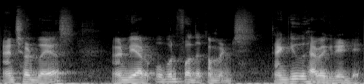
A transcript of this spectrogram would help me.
answered by us and we are open for the comments. Thank you. Have a great day.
